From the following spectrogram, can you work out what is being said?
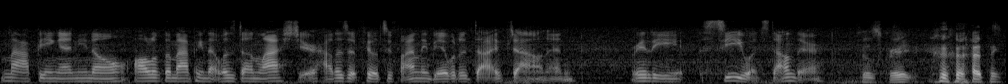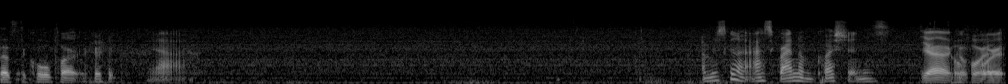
mapping and, you know, all of the mapping that was done last year, how does it feel to finally be able to dive down and really see what's down there? Feels great. I think that's the cool part. Yeah. I'm just going to ask random questions. Yeah, Go go, for for, it.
